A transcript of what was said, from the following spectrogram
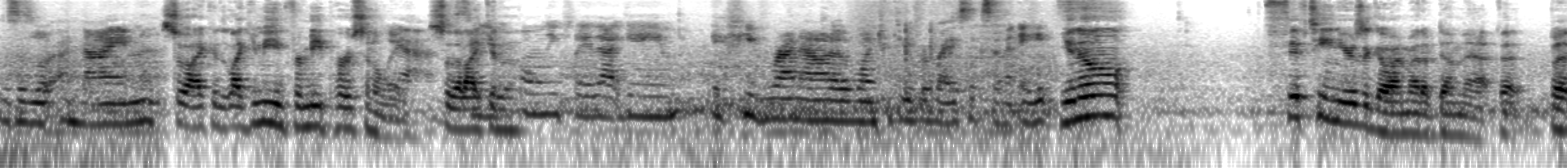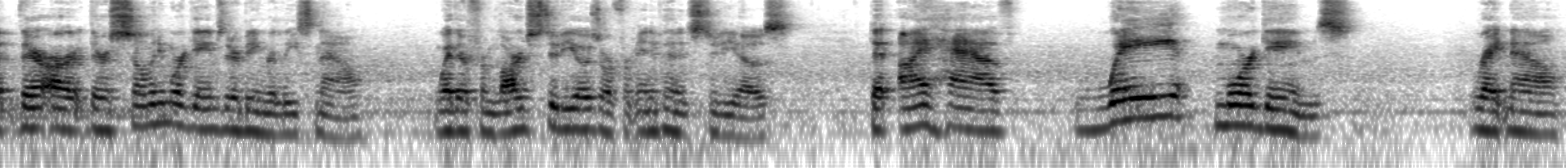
This is a nine. So I can, like, you mean for me personally, Yeah. so that I you can. only play that game if you've run out of one, two, three, four, five, six, seven, eight. You know, 15 years ago I might have done that, but but there are there are so many more games that are being released now, whether from large studios or from independent studios, that I have way more games right now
